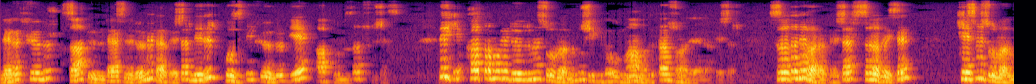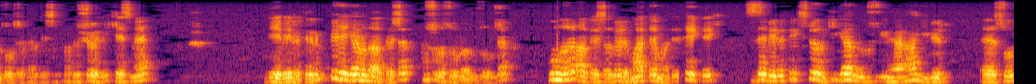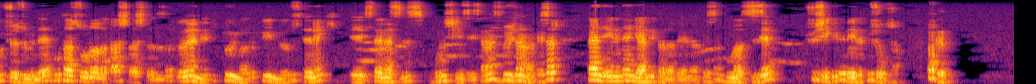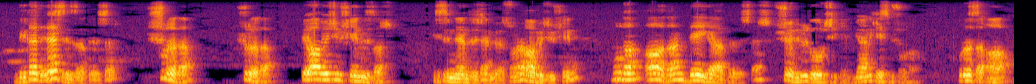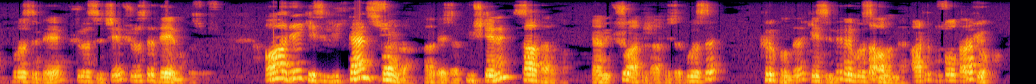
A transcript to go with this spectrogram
negatif yöndür. Saat yönünün tersine dönmek arkadaşlar nedir? Pozitif yöndür diye aklımızda tutacağız. Peki katlama ve döndürme sorularının bu şekilde olduğunu anladıktan sonra değerli arkadaşlar. Sırada ne var arkadaşlar? Sırada ise kesme sorularımız olacak arkadaşlar. Bakın şöyle kesme diye belirtelim. Bir de yanında arkadaşlar pusula sorularımız olacak. Bunları arkadaşlar böyle madde madde tek tek size belirtmek istiyorum ki yarın öbür gün herhangi bir e, soru çözümünde bu tarz sorularla karşılaştığınızda öğrenmedik, duymadık, bilmiyoruz demek e, istemezsiniz. Bunu hiç kimse istemez. Bu yüzden arkadaşlar Ben de elimden geldiği kadar değerli arkadaşlar bunları size şu şekilde belirtmiş olacağım. Bakın dikkat ederseniz arkadaşlar şurada şurada bir ABC üçgenimiz var. İsimlendireceğim biraz sonra ABC üçgeni. Buradan A'dan D'ye arkadaşlar şöyle bir doğru çekelim. Yani kesmiş olalım. Burası A, burası B, şurası C, şurası da D noktası olsun. AD kesildikten sonra arkadaşlar üçgenin sağ tarafı yani şu artık arkadaşlar burası kırpıldı, kesildi ve burası alındı. Artık bu sol taraf yok.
